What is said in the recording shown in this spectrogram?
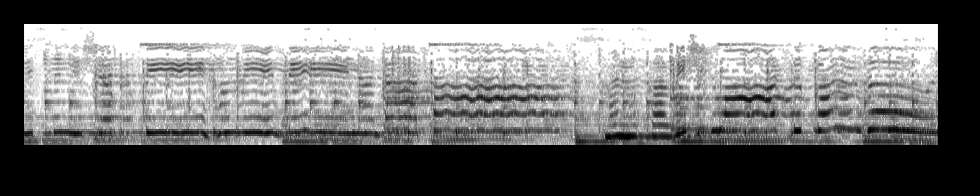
इतनी शक्ति हमें देना दाता। मन का विश्वास कमजोर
